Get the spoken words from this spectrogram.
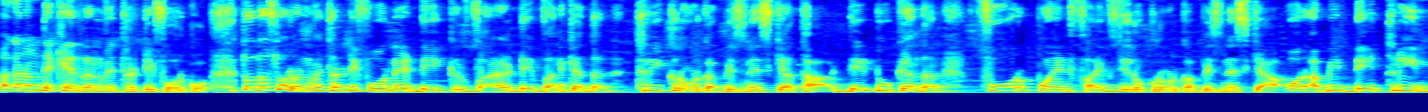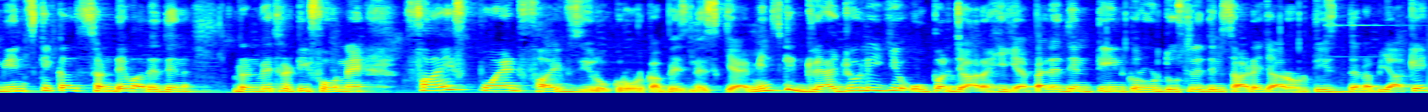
अगर हम देखें रनवे 34 को तो दोस्तों रनवे 34 ने डे डे वन के अंदर थ्री करोड़ का बिज़नेस किया था। डे टू के अंदर 4.50 करोड़ का बिज़नेस किया। और अभी डे थ्री मीन्स कि कल संडे वाले दिन रनवे 34 ने 5.50 करोड़ का बिज़नेस किया है। मीन्स कि ग्रेजुअली ये ऊपर जा रही है। पहले दिन तीन करोड़ दूसरे दिन साढ़े चार और तीस दिन अभी आके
